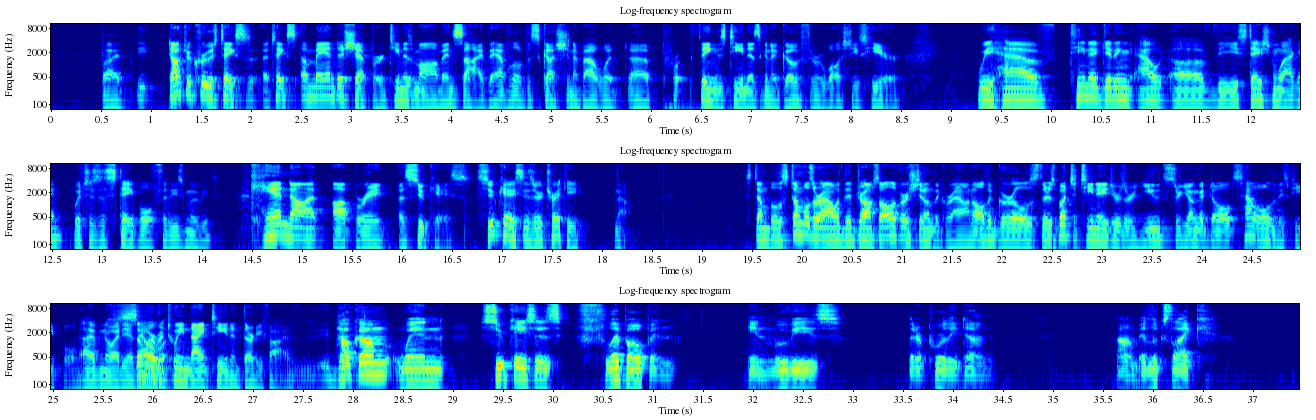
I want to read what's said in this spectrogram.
But Dr. Crews takes uh, takes Amanda Shepard, Tina's mom, inside. They have a little discussion about what uh, pr- things Tina's going to go through while she's here. We have Tina getting out of the station wagon, which is a staple for these movies. cannot operate a suitcase. Suitcases are tricky. No. Stumbles stumbles around with it, drops all of her shit on the ground. All the girls, there's a bunch of teenagers or youths or young adults. How old are these people? I have no idea. They Somewhere all- between 19 and 35. How come when suitcases flip open in movies that are poorly done, um, it looks like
